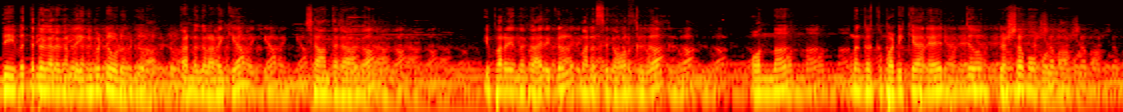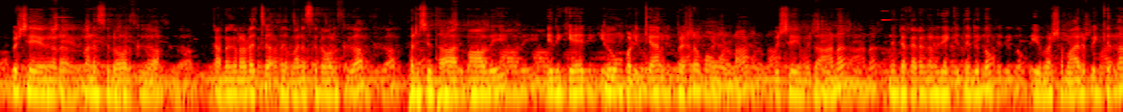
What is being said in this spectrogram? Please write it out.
ദൈവത്തിന്റെ കരങ്ങളിലേക്ക് വിട്ടുകൊടുക്കുക. കണ്ണുകൾ അടയ്ക്കാം ശാന്തരാകാം ഈ പറയുന്ന കാര്യങ്ങൾ മനസ്സിൽ ഓർക്കുക. ഒന്ന് നിങ്ങൾക്ക് പഠിക്കാൻ ഏറ്റവും വിഷമമുള്ള വിഷയങ്ങൾ മനസ്സിൽ ഓർക്കുക. കണ്ണുകളടച്ച് അത് മനസ്സിൽ ഓർക്കുക. പരിശുദ്ധാത്മാവേ എനിക്ക് ഏറ്റവും പഠിക്കാൻ വിഷമമുള്ള വിഷയം ഇതാണ്. നിന്റെ കരങ്ങളിലേക്ക് തരുന്നു. ഈ വർഷം ആരംഭിക്കുന്ന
